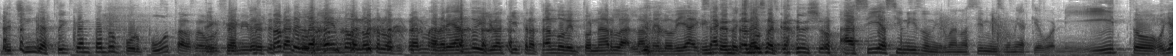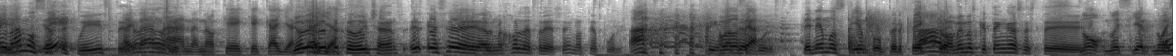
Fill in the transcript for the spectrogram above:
de chinga, estoy cantando por puta, o sea, porque Exacto, ni me este está, está, comiendo, el otro los están madreando y yo aquí tratando de entonar la, la melodía. Exacto, Intentando exacto. sacar el show. Así, así mismo, mi hermano, así mismo. Mira, qué bonito. Oye, ahí vamos, ya ¿eh? te fuiste, Ahí no, va, hombre. no, no, no, que, que calla, Yo de calla. repente te doy chance. E- Ese al mejor de tres, ¿eh? No te apures. Ah, Sí, no o te sea, apures. Tenemos tiempo, perfecto. Claro, a menos que tengas este. No, no es cierto, no es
